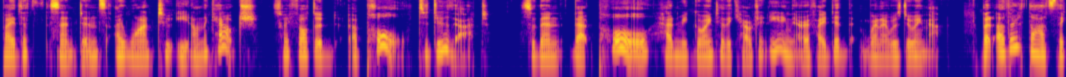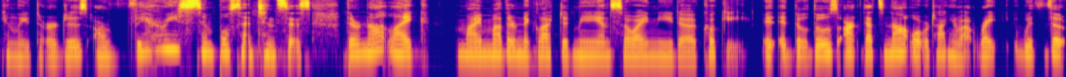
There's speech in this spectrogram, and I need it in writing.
by the th- sentence, I want to eat on the couch. So I felt a, a pull to do that. So then that pull had me going to the couch and eating there if I did th- when I was doing that. But other thoughts that can lead to urges are very simple sentences. They're not like, my mother neglected me and so I need a cookie. It, it, those aren't, that's not what we're talking about, right? With the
